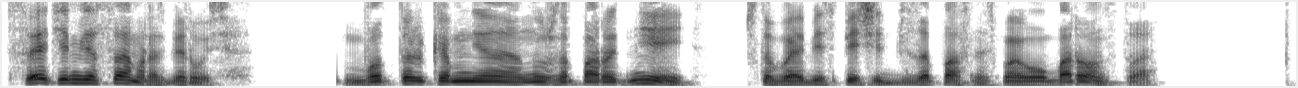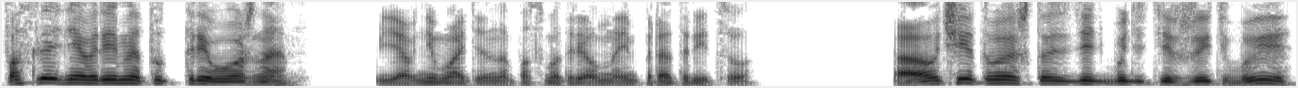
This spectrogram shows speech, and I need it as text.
«С этим я сам разберусь. Вот только мне нужно пару дней, чтобы обеспечить безопасность моего баронства. В последнее время тут тревожно». Я внимательно посмотрел на императрицу. «А учитывая, что здесь будете жить вы,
